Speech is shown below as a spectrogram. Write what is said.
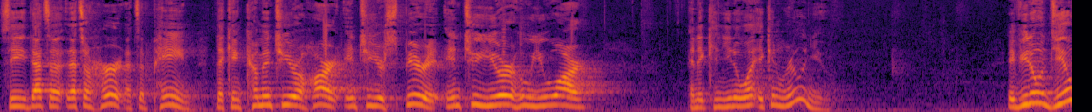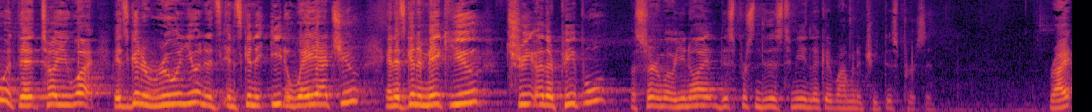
See, that's a, that's a hurt, that's a pain that can come into your heart, into your spirit, into your who you are. And it can, you know what? It can ruin you. If you don't deal with it, tell you what, it's going to ruin you and it's, it's going to eat away at you and it's going to make you treat other people a certain way. Well, you know what? This person did this to me. Look at how I'm going to treat this person. Right?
